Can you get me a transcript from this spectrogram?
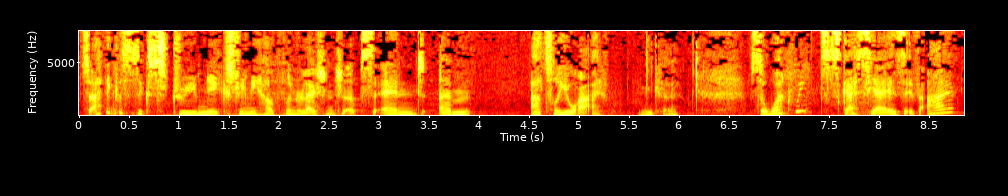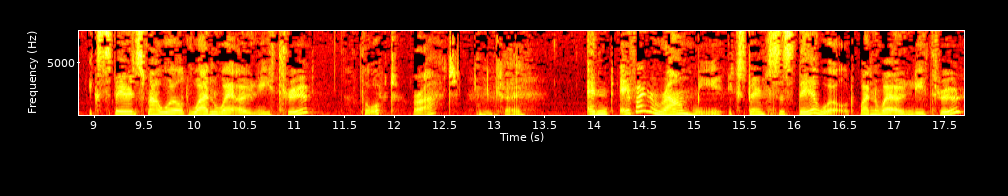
So I think this is extremely, extremely helpful in relationships and, um, I'll tell you why. Okay. So what we discuss here is if I experience my world one way only through thought, right? Okay. And everyone around me experiences their world one way only through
